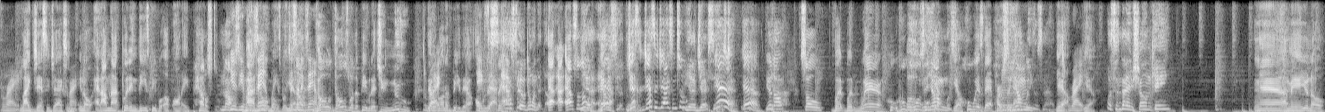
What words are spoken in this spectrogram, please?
Right. like Jesse Jackson, Right. you know. And I'm not putting these people up on a pedestal. No. You just give 'em an by example. no means, but Just an example. Those those were the people that you knew that Right. were going to be there on Exactly. the scene. Al's still doing it though. A- a- absolutely, Yeah, yeah. Still doing Jesse, Jesse Jackson too. Yeah, Jesse. is Yeah, too. yeah. You know. So, but but where who who But who's the who- young yeah, ones? Yeah, who is that person? Who's person? the young leaders now? Yeah, Right. Yeah, What's his name? Shaun King. Yeah, I mean, you know,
